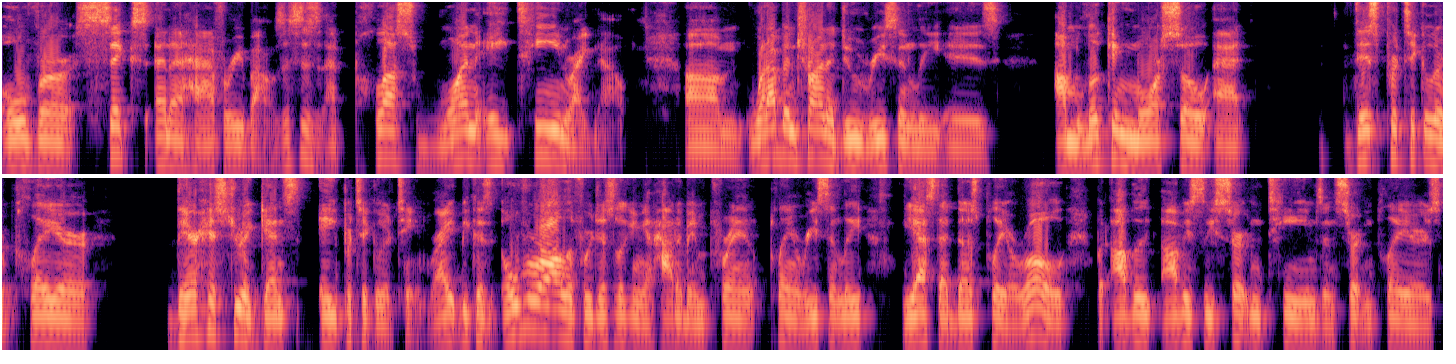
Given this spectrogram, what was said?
over six and a half rebounds. This is at plus 118 right now. Um, what I've been trying to do recently is I'm looking more so at this particular player their history against a particular team, right? Because overall, if we're just looking at how they've been playing, playing recently, yes, that does play a role. But ob- obviously, certain teams and certain players,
